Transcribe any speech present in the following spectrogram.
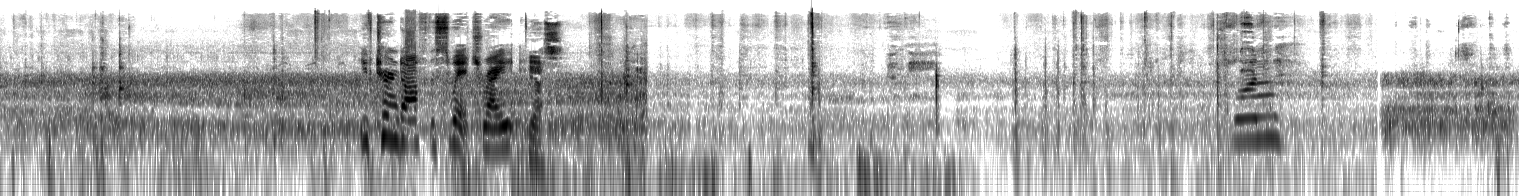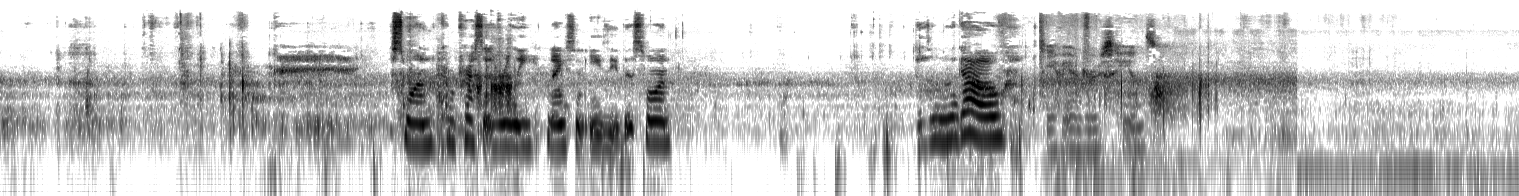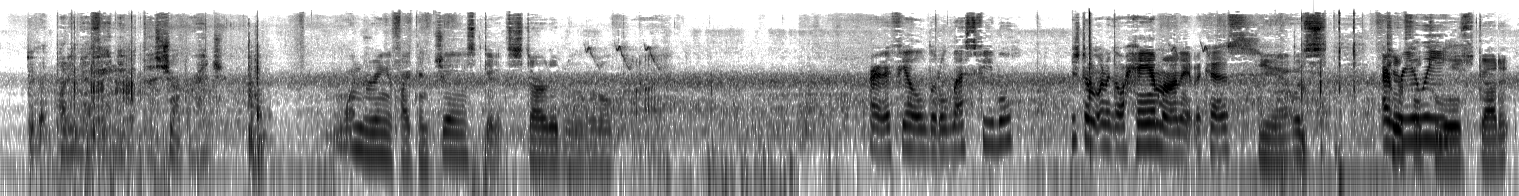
You've turned off the switch, right? Yes. Okay. One. This it really nice and easy. This one doesn't want to go. See if Andrew's hands. Do that putty knife handy with the sharper edge wondering if I can just get it started with a little pry. Right, I feel a little less feeble. Just don't want to go ham on it because yeah, it was. I really tools. got it.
